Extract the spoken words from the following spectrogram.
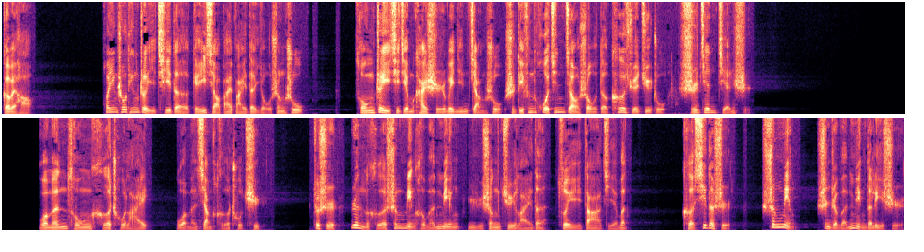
各位好，欢迎收听这一期的给小白白的有声书。从这一期节目开始，为您讲述史蒂芬·霍金教授的科学巨著《时间简史》。我们从何处来？我们向何处去？这是任何生命和文明与生俱来的最大诘问。可惜的是，生命甚至文明的历史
